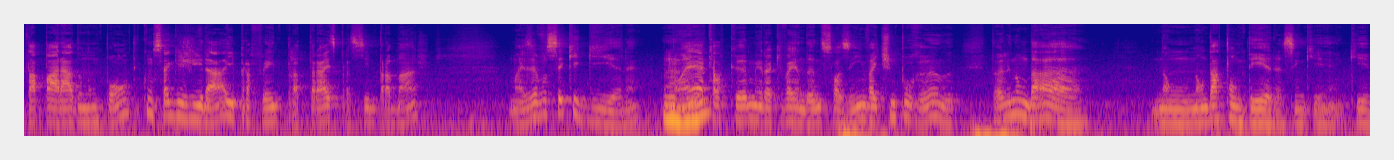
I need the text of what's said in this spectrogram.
tá parado num ponto e consegue girar ir para frente, para trás, para cima, para baixo. Mas é você que guia, né? Uhum. Não é uhum. aquela câmera que vai andando sozinho, vai te empurrando. Então ele não dá não, não dá tonteira, assim, que, que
